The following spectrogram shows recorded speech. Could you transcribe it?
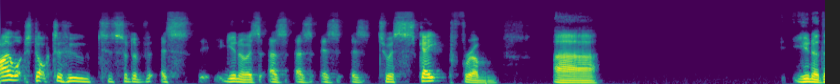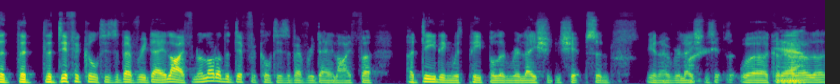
I watch Doctor Who to sort of as you know as as as as, as to escape from uh you know the, the the difficulties of everyday life and a lot of the difficulties of everyday life are, are dealing with people and relationships and you know relationships at work and yeah.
